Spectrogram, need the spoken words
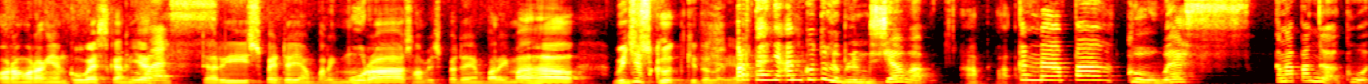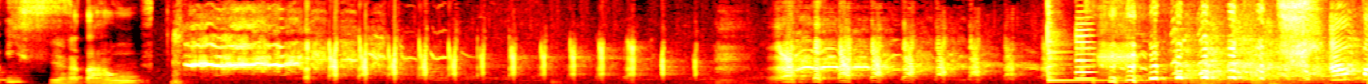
orang-orang yang goes kan ya. Goes. Dari sepeda yang paling murah sampai sepeda yang paling mahal, which is good gitu loh ya. Pertanyaanku tuh lo belum dijawab. Apa? Kenapa go west? Kenapa nggak go east? Ya nggak tahu. Apa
